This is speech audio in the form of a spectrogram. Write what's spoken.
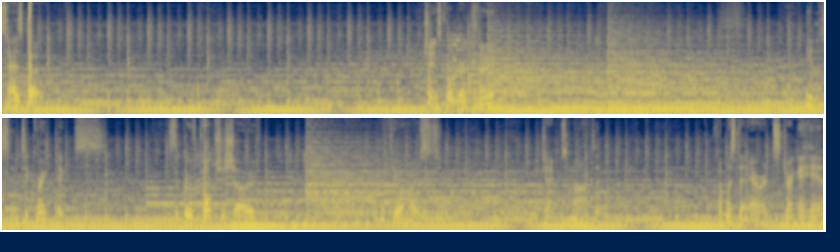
Sasbo. tune's called Raccoon. You're listening to Crate Digs. It's the Groove Culture Show with your host, James Martin. Got Mr. Aaron Stringer here.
